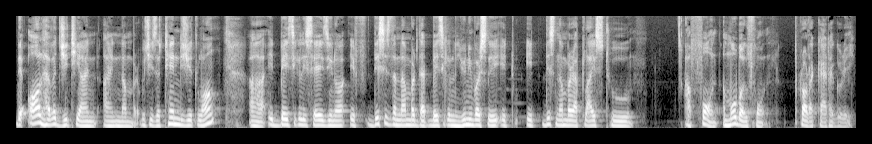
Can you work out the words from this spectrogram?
they all have a GTIN number, which is a 10 digit long. Uh, it basically says, you know, if this is the number that basically universally it, it this number applies to a phone, a mobile phone product category.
